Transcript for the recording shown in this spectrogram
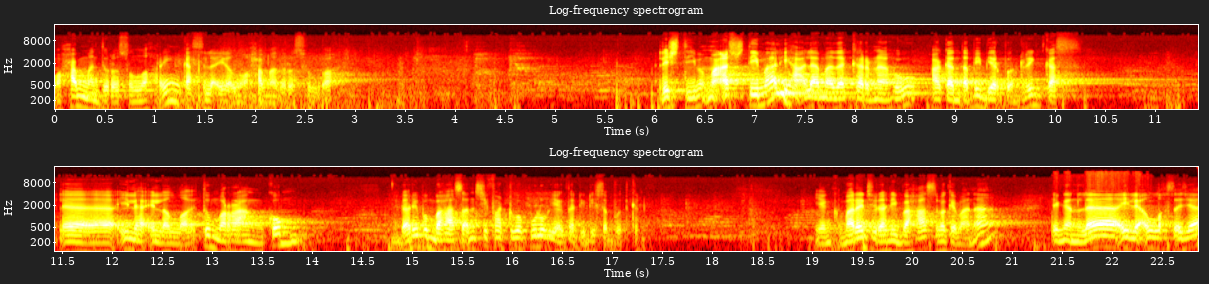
Muhammadur Rasulullah ringkas la ilaha Muhammad Rasulullah ma'astimaliha ala ma dzakarnahu akan tapi biarpun ringkas la ilaha illallah itu merangkum dari pembahasan sifat 20 yang tadi disebutkan. Yang kemarin sudah dibahas bagaimana dengan la ilaha Allah saja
